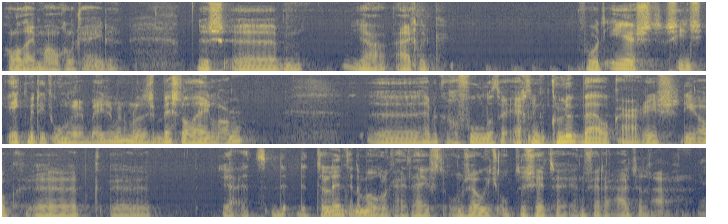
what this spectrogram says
allerlei mogelijkheden. Dus ehm, ja, eigenlijk voor het eerst sinds ik met dit onderwerp bezig ben, maar dat is best al heel lang, eh, heb ik een gevoel dat er echt een club bij elkaar is die ook eh, eh, ja, het, de, de talent en de mogelijkheid heeft om zoiets op te zetten en verder uit te dragen. Ja.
